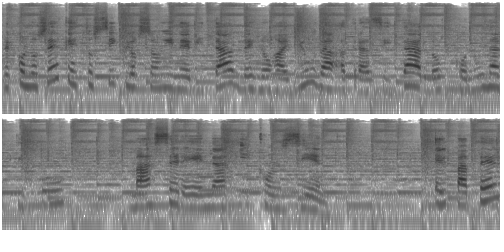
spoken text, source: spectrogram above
Reconocer que estos ciclos son inevitables nos ayuda a transitarlos con una actitud más serena y consciente. El papel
